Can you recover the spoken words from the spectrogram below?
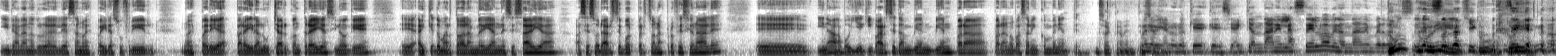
Ir a la naturaleza no es para ir a sufrir, no es para ir a, para ir a luchar contra ella, sino que eh, hay que tomar todas las medidas necesarias, asesorarse por personas profesionales eh, y nada, pues y equiparse también bien para, para no pasar inconvenientes. Exactamente. Bueno, habían unos que, que decían que andaban en la selva, pero andaban en verdad ¿Tú? en ¿Tú, un Vivi? zoológico. ¿Tú, tú, Así Vivi? que no.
